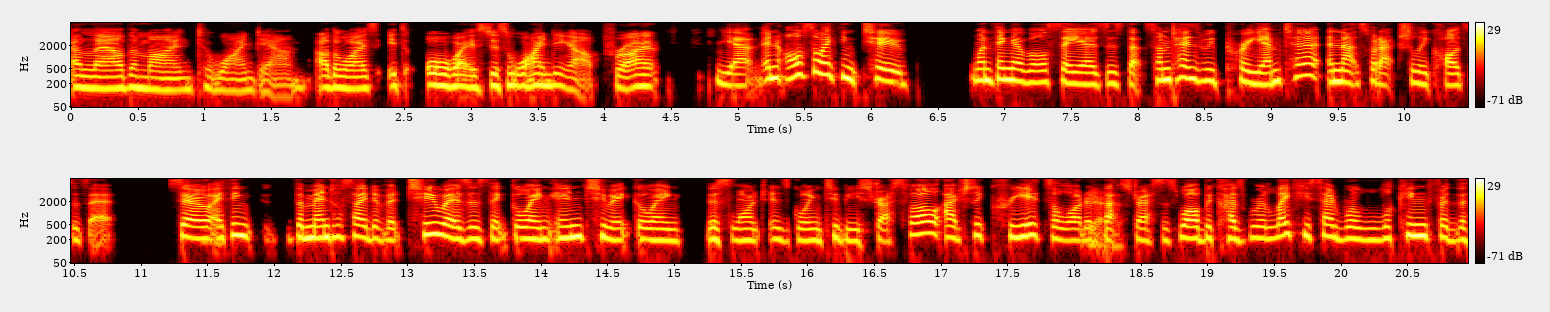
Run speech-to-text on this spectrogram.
allow the mind to wind down. Otherwise, it's always just winding up, right? Yeah. And also, I think, too, one thing I will say is, is that sometimes we preempt it and that's what actually causes it. So I think the mental side of it too is, is that going into it, going, this launch is going to be stressful actually creates a lot of Yeah. that stress as well, because we're, like you said, we're looking for the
